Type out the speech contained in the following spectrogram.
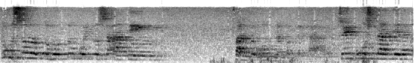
Puso, tumutukoy ito sa ating panloob na pagkatao. So, ibuhos natin ang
